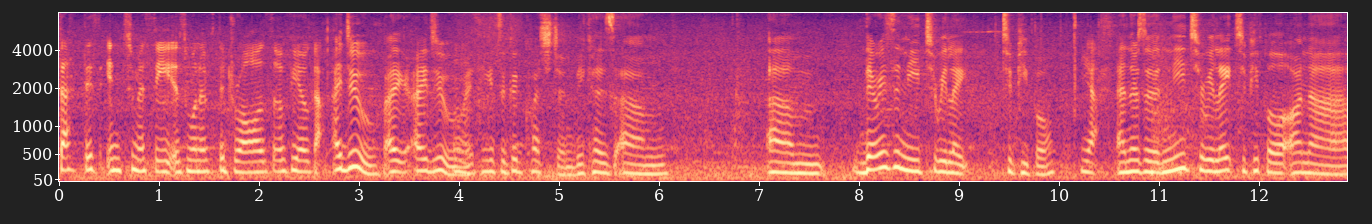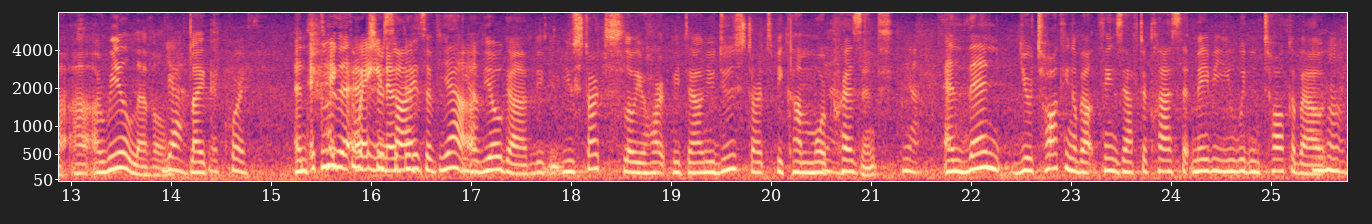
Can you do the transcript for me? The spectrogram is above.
that this intimacy is one of the draws of yoga? I do. I, I do. Mm. I think it's a good question because um, um, there is a need to relate to people. Yeah. And there's a need to relate to people on a, a, a real level. Yeah. Like, of course. And it through the away, exercise you know, of yeah, yeah, of yoga, you start to slow your heartbeat down. You do start to become more yeah. present. Yeah. And then you're talking about things after class that maybe you wouldn't talk about mm -hmm.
